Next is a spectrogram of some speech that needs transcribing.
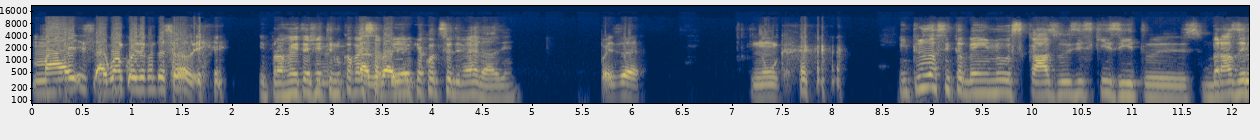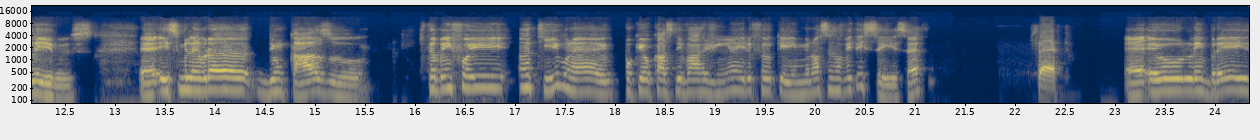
Mas alguma coisa aconteceu ali. E provavelmente a gente nunca vai saber o que aconteceu de verdade. Pois é. Nunca. Entrando assim também nos casos esquisitos brasileiros, é, isso me lembra de um caso que também foi antigo, né? Porque o caso de Varginha, ele foi o quê? Em 1996, certo? Certo. É, eu lembrei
